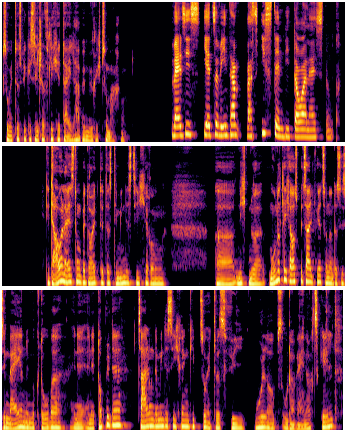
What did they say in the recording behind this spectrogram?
so etwas wie gesellschaftliche Teilhabe möglich zu machen. Weil Sie es jetzt erwähnt haben, was ist denn die Dauerleistung? Die Dauerleistung bedeutet, dass die Mindestsicherung äh, nicht nur monatlich ausbezahlt wird, sondern dass es im Mai und im Oktober eine, eine doppelte Zahlung der Mindestsicherung gibt, so etwas wie Urlaubs- oder Weihnachtsgeld,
